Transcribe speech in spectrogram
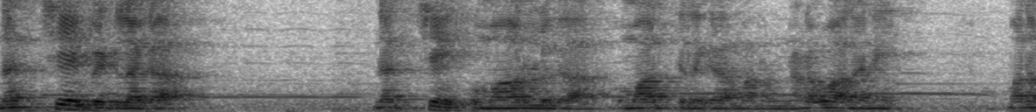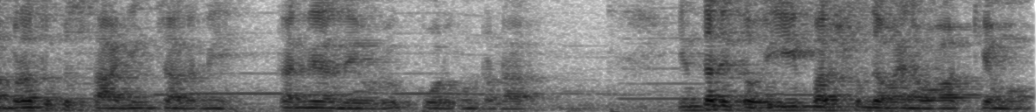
నచ్చే బిడ్డలుగా నచ్చే కుమారులుగా కుమార్తెలుగా మనం నడవాలని మన బ్రతుకు సాగించాలని తండ్రిన దేవుడు కోరుకుంటున్నారు. ఇంతటితో ఈ పరిశుద్ధమైన వాక్యము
